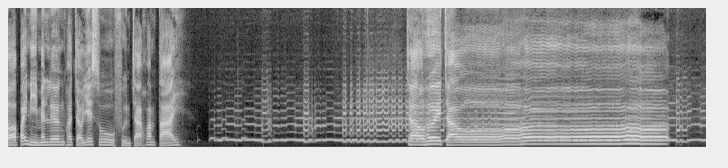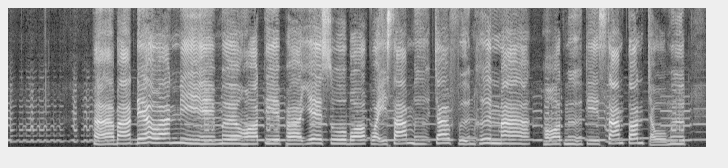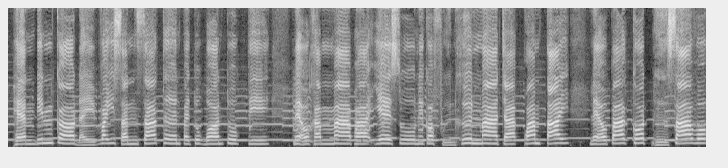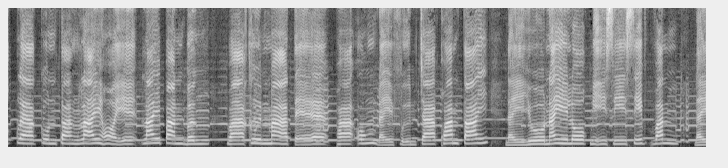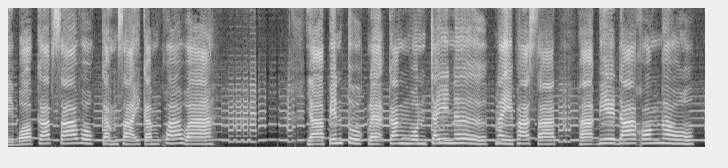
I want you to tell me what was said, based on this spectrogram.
ต่อไปนี้แม่นเรื่องพระเจ้าเยซูฝืนจากความตาย เจ้าเฮยเจ้า หาบาทเดียววันนี้เมื่อหอดที่พระเยซูบอกไว้สามมือจะฝืนขึ้นมา หอดมือที่สามตอนเจ้ามืด แผ่นดินก็ได้ไว้สันสะเทินไปทุกบอนทุกที แล้วคำมาพระเยซูนี่ก็ฝืนขึ้นมาจากความตาย แล้วปรากฏหือสาวกและกุนตังหลายหอยหลายปันเบิงว่าขึ้นมาแต่พระองค์ได้ฝืนจากความตาย ได้อยู่ในโลกนี้สี่สิบวัน ได้บอกกับสาวกกำสายกำขวาว่า อย่าเป็นตุกและกังวลใจเนอในภาษาทพระบิดาของเฮา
